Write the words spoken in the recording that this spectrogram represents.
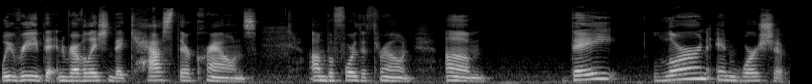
we read that in Revelation, they cast their crowns um, before the throne. Um, they learn in worship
